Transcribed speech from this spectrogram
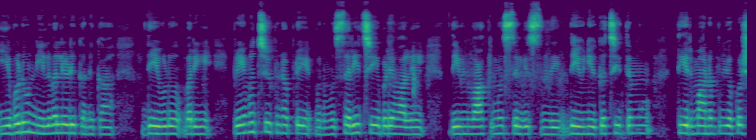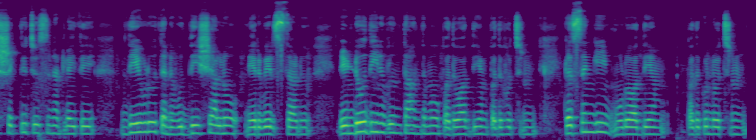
ఎవడు నిలవలేడు కనుక దేవుడు మరి ప్రేమ చూపినప్పుడే మనము సరి చేయబడే వాళ్ళని దేవుని వాక్యము సెలవిస్తుంది. దేవుని యొక్క చిత్తము తీర్మానపు యొక్క శక్తి చూసినట్లయితే దేవుడు తన ఉద్దేశాలను నెరవేరుస్తాడు. రెండో దీని వృంతాంతము పదో అధ్యాయం పదవచనం ప్రసంగి మూడో అధ్యాయం పదకొండు వచనం.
